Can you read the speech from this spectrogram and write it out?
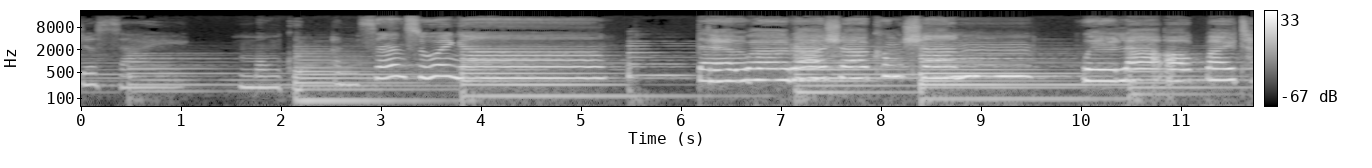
จะใส่มงกุฎอันแสนสวยงาม แต่ว่าราชาของฉัน เวลาออกไปท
